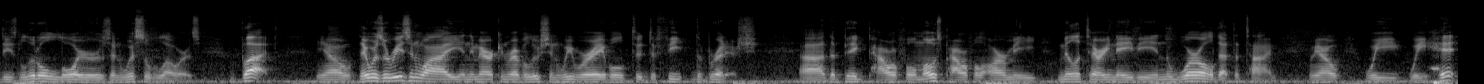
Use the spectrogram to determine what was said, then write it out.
these little lawyers and whistleblowers, but you know there was a reason why in the American Revolution we were able to defeat the British uh, the big, powerful, most powerful army, military, navy in the world at the time. You know, we we hit,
